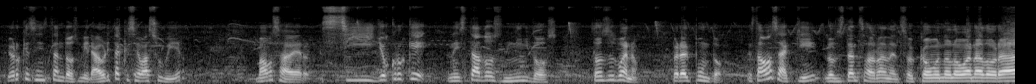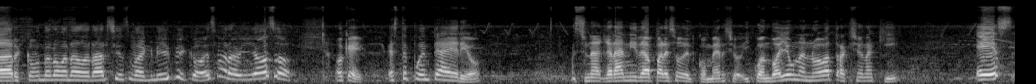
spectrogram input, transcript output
Yo creo que se necesitan dos. Mira, ahorita que se va a subir, vamos a ver. Sí, yo creo que necesita dos nidos. Entonces, bueno, pero el punto. Estamos aquí, los están adorando el sol. ¿Cómo no lo van a adorar? ¿Cómo no lo van a adorar si es magnífico? Es maravilloso. Ok, este puente aéreo es una gran idea para eso del comercio. Y cuando haya una nueva atracción aquí, es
